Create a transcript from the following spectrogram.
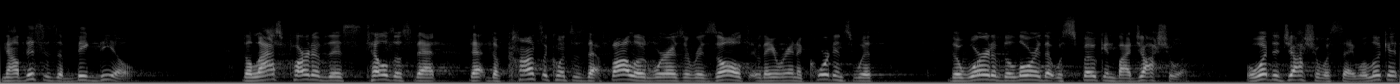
Now, this is a big deal. The last part of this tells us that that the consequences that followed were as a result, or they were in accordance with the word of the Lord that was spoken by Joshua. Well, what did Joshua say? Well, look at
